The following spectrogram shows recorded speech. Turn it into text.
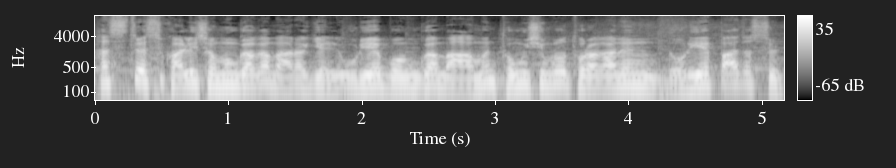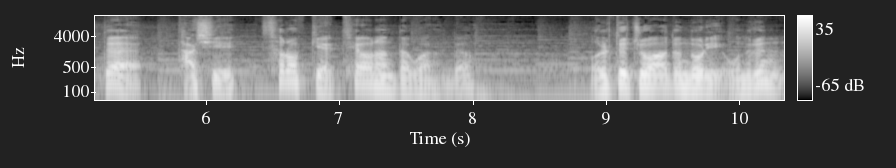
한 스트레스 관리 전문가가 말하길 우리의 몸과 마음은 동심으로 돌아가는 놀이에 빠졌을 때 다시 새롭게 태어난다고 하는데요. 어릴 때 좋아하던 놀이, 오늘은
